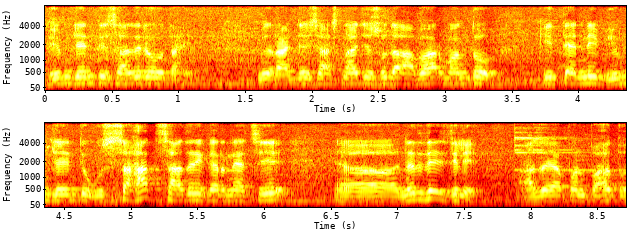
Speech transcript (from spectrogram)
भीमजयंती साजरी होत आहे. मी राज्य शासनाचे सुद्धा आभार मानतो. की त्यांनी भीमजयंती उत्साहात साजरी करण्याचे निर्देश दिले. आजही आपण पाहतो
